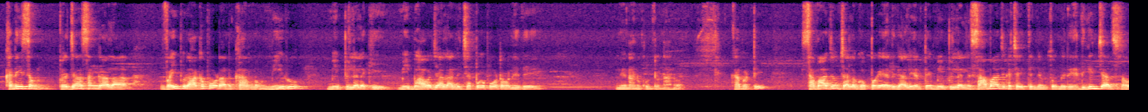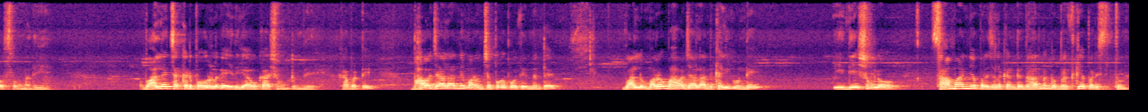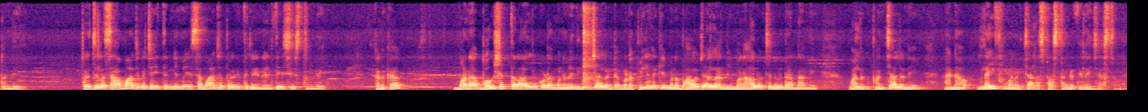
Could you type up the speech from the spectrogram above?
కనీసం ప్రజా సంఘాల వైపు రాకపోవడానికి కారణం మీరు మీ పిల్లలకి మీ భావజాలాన్ని చెప్పకపోవటం అనేది నేను అనుకుంటున్నాను. కాబట్టి సమాజం చాలా గొప్పగా ఎదగాలి అంటే మీ పిల్లల్ని సామాజిక చైతన్యంతో మీరు ఎదిగించాల్సిన అవసరం ఉన్నది. వాళ్ళే చక్కటి పౌరులుగా ఎదిగే అవకాశం ఉంటుంది. కాబట్టి భావజాలాన్ని మనం చెప్పకపోతే ఏంటంటే వాళ్ళు మరో భావజాలాన్ని కలిగి ఉండి ఈ దేశంలో సామాన్య ప్రజల కంటే దారుణంగా బ్రతికే పరిస్థితి ఉంటుంది. ప్రజల సామాజిక చైతన్యమే సమాజ ప్రగతిని నిర్దేశిస్తుంది. కనుక మన భవిష్యత్ తరాలను కూడా మనం ఎదిగించాలంటే మన పిల్లలకి మన భావజాలాన్ని మన ఆలోచన విధానాన్ని వాళ్ళకు పంచాలని ఆయన లైఫ్ మనకు చాలా స్పష్టంగా తెలియజేస్తుంది.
